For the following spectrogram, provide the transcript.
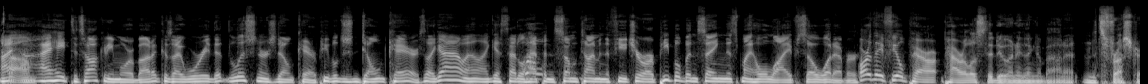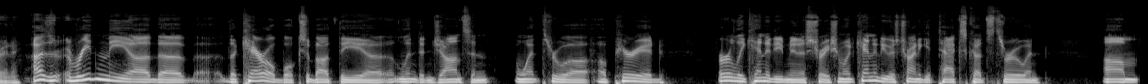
I, Um, I hate to talk anymore about it because I worry that the listeners don't care. People just don't care. It's like, ah, well, I guess that'll happen sometime in the future. Or people been saying this my whole life, so whatever. or they feel power, powerless to do anything about it, and it's frustrating. I was reading the uh, the uh, the Caro books about the uh, Lyndon Johnson. Went through a, a period early Kennedy administration when Kennedy was trying to get tax cuts through, and um,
